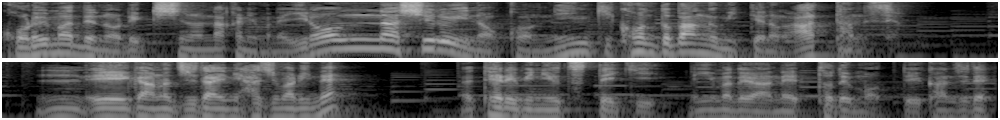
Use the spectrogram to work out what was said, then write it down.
これまでの歴史の中にもね、いろんな種類のこの人気コント番組っていうのがあったんですよ。うん、映画の時代に始まりね、テレビに移っていき、今ではネットでもっていう感じで、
